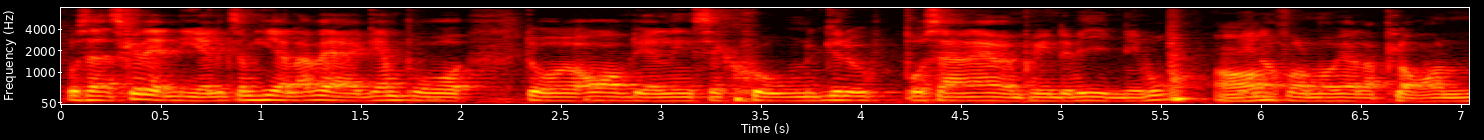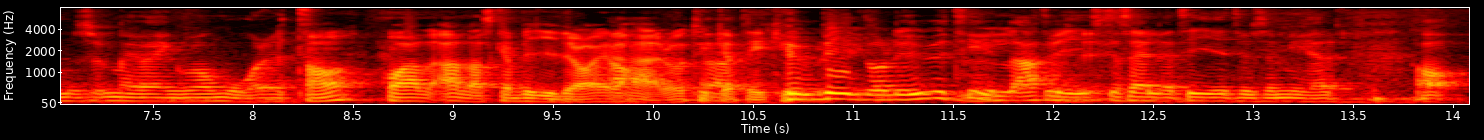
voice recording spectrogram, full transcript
och sen ska det ner liksom hela vägen på då avdelning, sektion, grupp och sen även på individnivå. Ja. I någon form av jävla plan som man gör en gång om året. Ja, och all, alla ska bidra i det här och tycka Ja. att det är Hur kul. bidrar du till att vi ska sälja 10 000 mer? Ja.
